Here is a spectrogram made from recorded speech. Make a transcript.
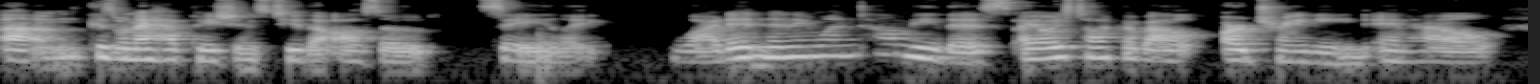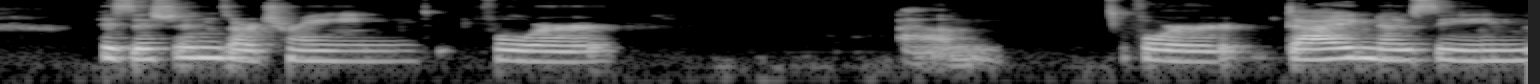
because when I have patients too that also say like, why didn't anyone tell me this? I always talk about our training and how physicians are trained for um, for diagnosing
